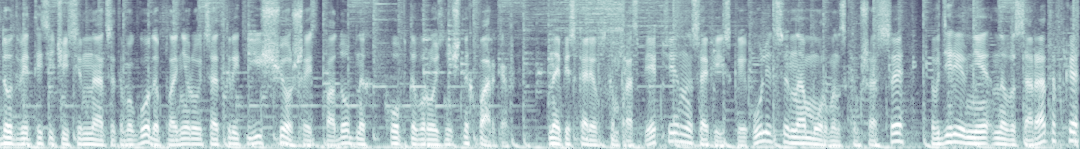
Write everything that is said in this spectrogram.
До 2017 года планируется открыть еще 6 подобных оптово-розничных парков на Пискаревском проспекте, на Софийской улице, на Мурманском шоссе, в деревне Новосаратовка,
